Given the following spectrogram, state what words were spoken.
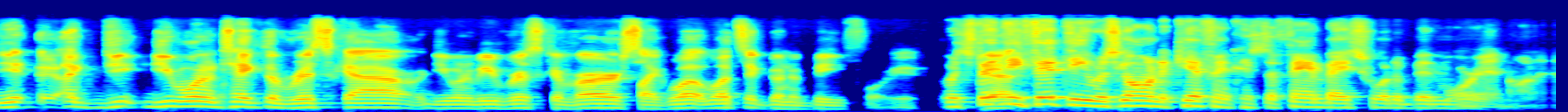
you, like do, do you want to take the risk out or do you want to be risk averse? Like what what's it going to be for you? It was 50 50 was going to kiffin because the fan base would have been more in on it.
